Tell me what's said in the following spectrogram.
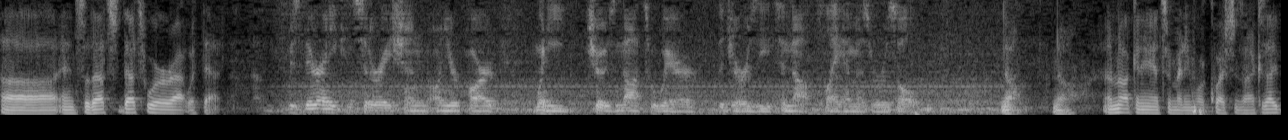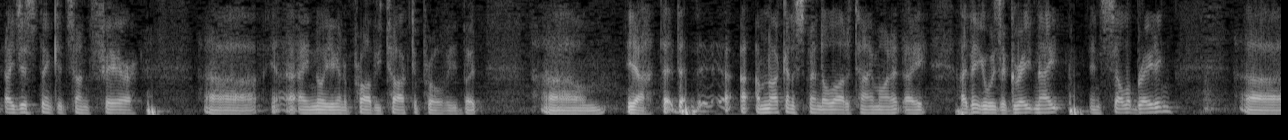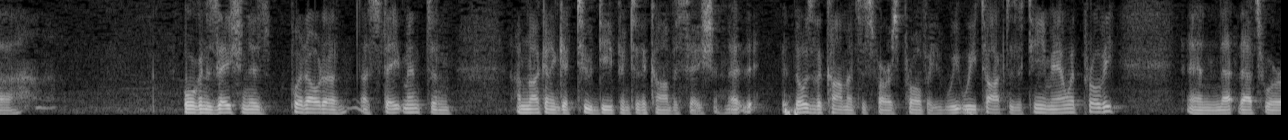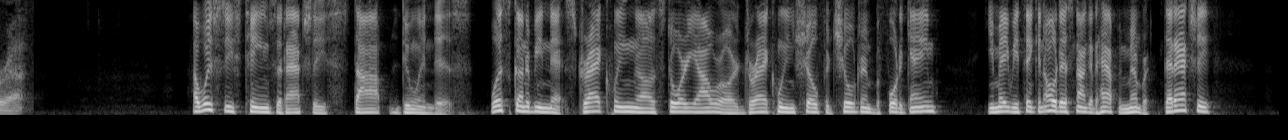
uh, and so that's that's where we're at with that. Was there any consideration on your part when he chose not to wear the jersey to not play him as a result? No, no. I'm not going to answer many more questions on it because I, I just think it's unfair. Uh, I know you're going to probably talk to Provi, but um, yeah, that, that, I'm not going to spend a lot of time on it. I, I think it was a great night in celebrating. Uh, organization has put out a, a statement and I'm not going to get too deep into the conversation. Uh, Those are the comments as far as Provy. We, we talked as a team and with Provy, and that, that's where we're at. I wish these teams would actually stop doing this. What's going to be next? Drag queen uh, story hour or drag queen show for children before the game? You may be thinking, oh, that's not going to happen. Remember, that actually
